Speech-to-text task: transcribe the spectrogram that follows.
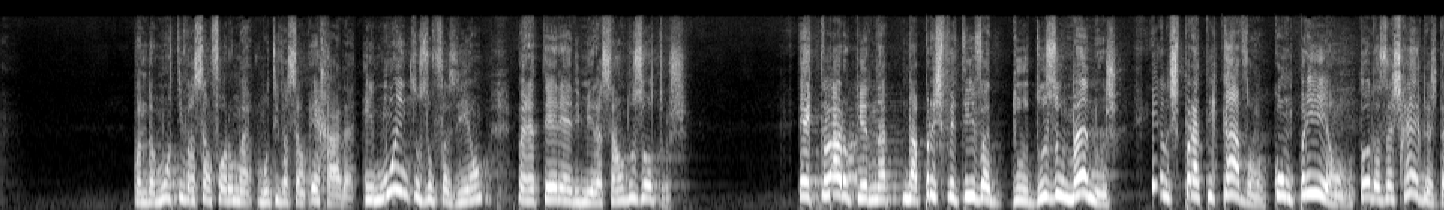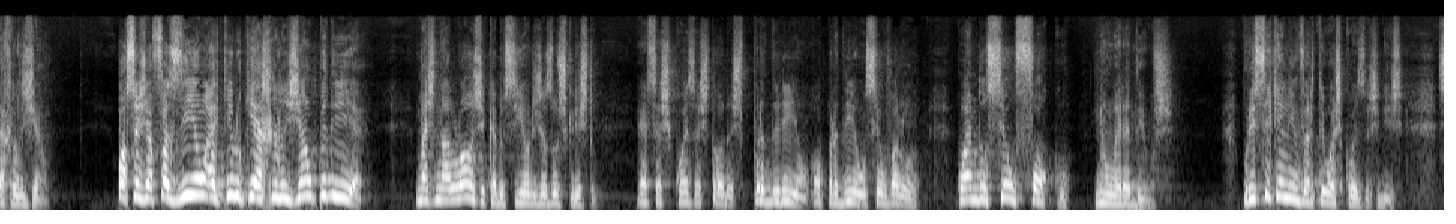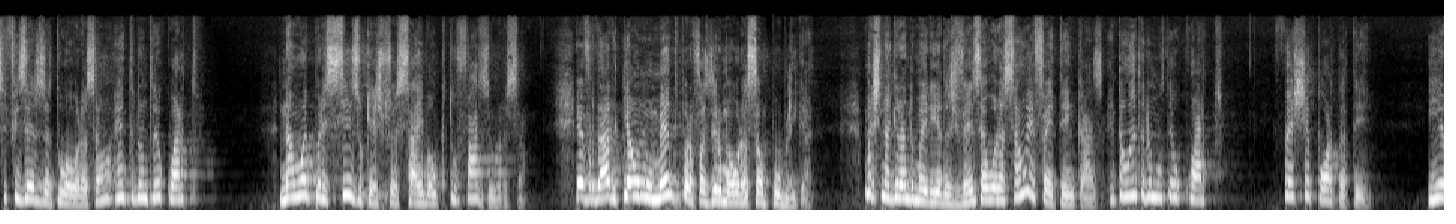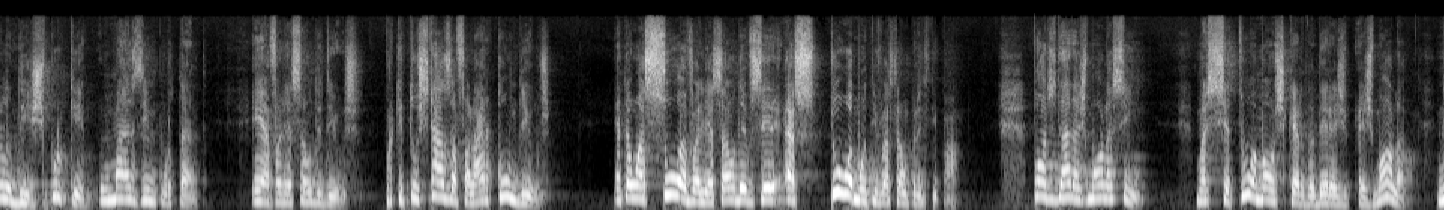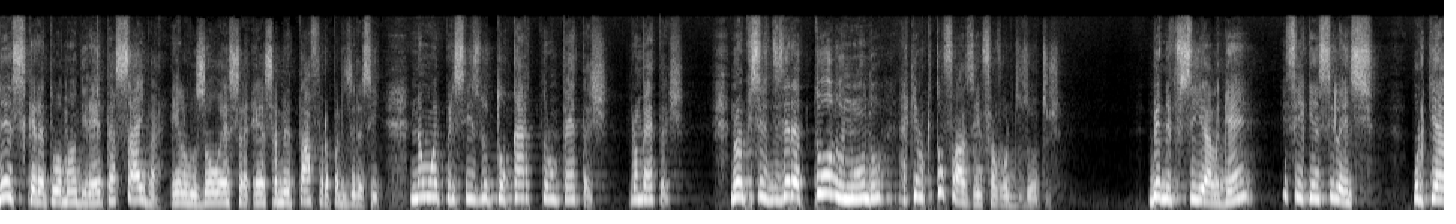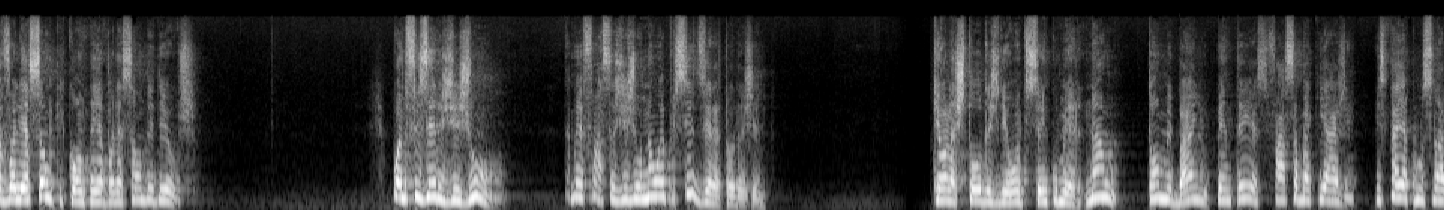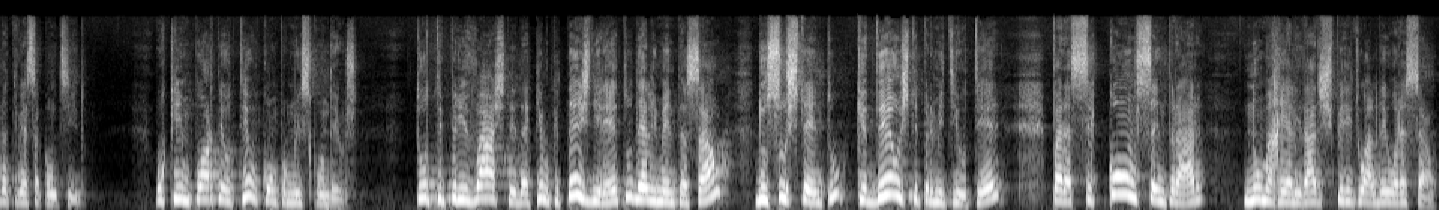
Quando a motivação for uma motivação errada. E muitos o faziam para terem a admiração dos outros. É claro que, na, na perspectiva do, dos humanos, eles praticavam, cumpriam todas as regras da religião. Ou seja, faziam aquilo que a religião pedia. Mas na lógica do Senhor Jesus Cristo, essas coisas todas perderiam ou perdiam o seu valor quando o seu foco não era Deus. Por isso é que ele inverteu as coisas. Diz: se fizeres a tua oração, entre no teu quarto. Não é preciso que as pessoas saibam que tu fazes oração. É verdade que há um momento para fazer uma oração pública, mas na grande maioria das vezes a oração é feita em casa. Então entra no teu quarto, fecha a porta a ti. E ele diz: por quê? O mais importante é a avaliação de Deus. Porque tu estás a falar com Deus. Então a sua avaliação deve ser a tua motivação principal. Podes dar a esmola sim, mas se a tua mão esquerda der a esmola, nem sequer a tua mão direita saiba. Ele usou essa, essa metáfora para dizer assim: não é preciso tocar trompetas, trompetas. Não é preciso dizer a todo mundo aquilo que tu fazes em favor dos outros. Beneficia alguém e fica em silêncio. Porque a avaliação que conta é a avaliação de Deus. Quando fizer jejum, também faça jejum. Não é preciso dizer a toda a gente que horas todas de ontem sem comer. Não. Tome banho, penteie-se, faça maquiagem. Estaia como se nada tivesse acontecido. O que importa é o teu compromisso com Deus. Tu te privaste daquilo que tens direito de alimentação, do sustento que Deus te permitiu ter, para se concentrar numa realidade espiritual de oração.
